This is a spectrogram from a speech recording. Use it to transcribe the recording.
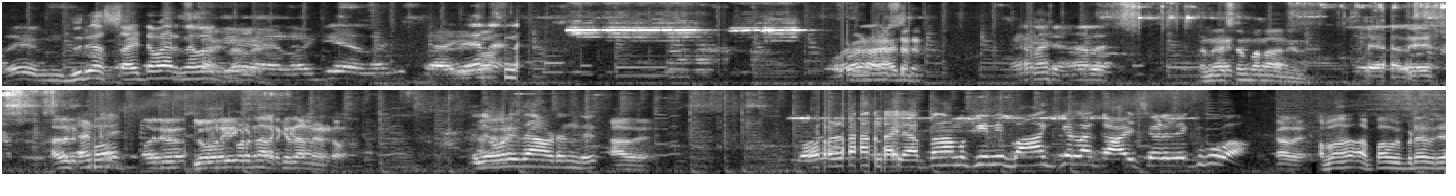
അതെ എന്ത് രസമായിട്ട് വരുന്നത്. ഗണേശൻ. പറഞ്ഞ ആനയാണ്. അതിപ്പോ ഒരു ലോറി കൊണ്ട് ഇറക്കിയതാണ് കേട്ടോ. ലോറി ഇതാ അവിടെ ഉണ്ട്. അതെ. അപ്പൊ നമുക്ക് ഇനി ബാക്കിയുള്ള കാഴ്ചകളിലേക്ക് പോവാം. അതെ. അപ്പൊ ഇവിടെ ഒരു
